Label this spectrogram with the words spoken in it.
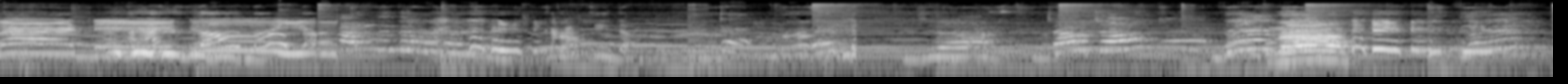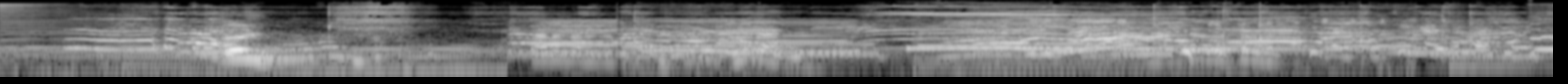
বার্থডে টু ইউ যাও যাও না ওই প্রত্যেকটা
